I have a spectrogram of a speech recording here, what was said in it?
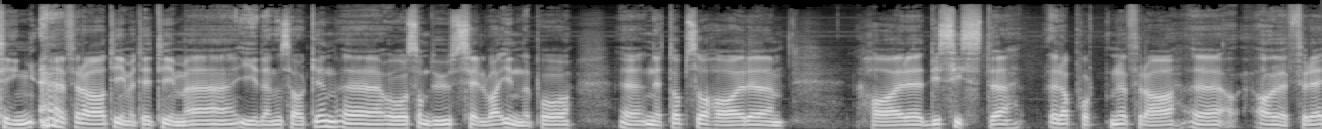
ting fra time til time i denne saken. Eh, og som du selv var inne på nettopp så har, eh, har de siste rapportene fra eh, AUF-ere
